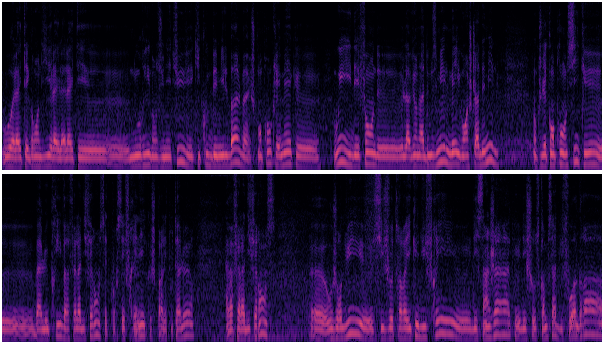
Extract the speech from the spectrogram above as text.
où elle a été grandie, elle a, elle a été nourrie dans une étuve et qui coûte 2000 balles, ben, je comprends que les mecs oui, ils défendent euh, la viande à 12 000, mais ils vont acheter à 2 000. Donc je les comprends aussi que euh, bah, le prix va faire la différence. Cette course effrénée que je parlais tout à l'heure, elle va faire la différence. Euh, aujourd'hui, si je veux travailler que du frais, des Saint-Jacques, des choses comme ça, du foie gras,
